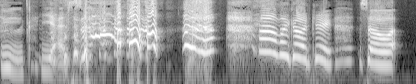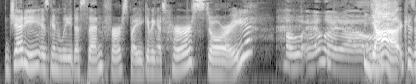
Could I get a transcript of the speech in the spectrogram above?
Mm, yes. oh my god, okay. So, Jenny is going to lead us then first by giving us her story. oh, am I now? Yeah, because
